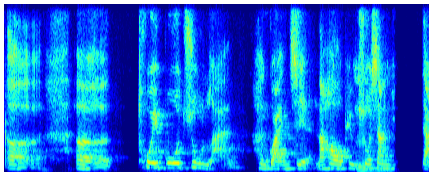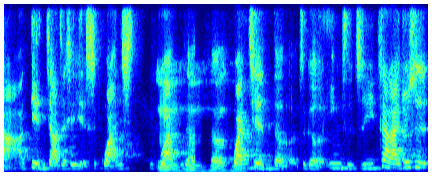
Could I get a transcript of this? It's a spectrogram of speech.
呃呃，推波助澜很关键。然后，比如说像价、电价这些也是关关的的关键的这个因子之一。再来就是，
